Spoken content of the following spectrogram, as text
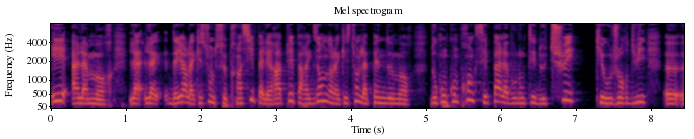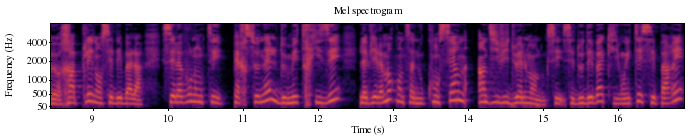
et à la mort. D'ailleurs, la question de ce principe, elle est rappelée, par exemple, dans la question de la peine de mort. Donc on comprend que ce n'est pas la volonté de tuer qui est aujourd'hui euh, euh, rappelée dans ces débats-là. C'est la volonté personnelle de maîtriser la vie et la mort quand ça nous concerne individuellement. Donc c'est deux débats qui ont été séparés,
